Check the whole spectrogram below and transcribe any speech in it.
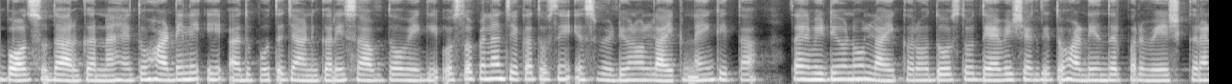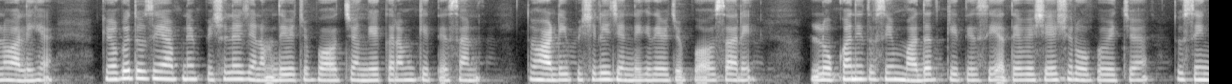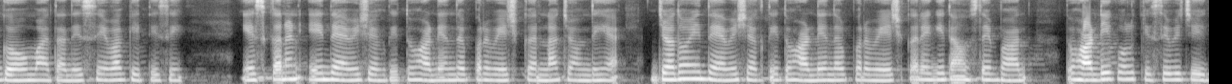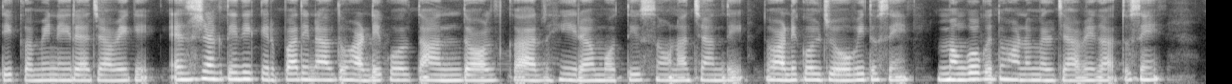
ਬਹੁਤ ਸੁਧਾਰ ਕਰਨਾ ਹੈ। ਤੁਹਾਡੇ ਲਈ ਇਹ ਅਦਭੁਤ ਜਾਣਕਾਰੀ ਸਾਬਤ ਹੋਵੇਗੀ। ਉਸ ਤੋਂ ਪਹਿਲਾਂ ਜੇਕਰ ਤੁਸੀਂ ਇਸ ਵੀਡੀਓ ਨੂੰ ਲਾਈਕ ਨਹੀਂ ਕੀਤਾ ਤਾਂ ਵੀਡੀਓ ਨੂੰ ਲਾਈਕ ਕਰੋ। ਦੋਸਤੋ, ਦੇਵੀ ਸ਼ਕਤੀ ਤੁਹਾਡੇ ਅੰਦਰ ਪ੍ਰਵੇਸ਼ ਕਰਨ ਵਾਲੀ ਹੈ, ਕਿਉਂਕਿ ਤੁਸੀਂ ਆਪਣੇ ਪਿਛਲੇ ਜਨਮ ਦੇ ਵਿੱਚ ਬਹੁਤ ਚੰਗੇ ਕਰਮ ਕੀਤੇ ਸਨ। ਤੁਹਾਡੀ ਪਿਛਲੀ ਜ਼ਿੰਦਗੀ ਦੇ ਵਿੱਚ ਬਹੁਤ ਸਾਰੇ ਲੋਕਾਂ ਦੀ ਤੁਸੀਂ ਮਦਦ ਕੀਤੀ ਸੀ ਅਤੇ ਵਿਸ਼ੇਸ਼ ਰੂਪ ਵਿੱਚ ਤੁਸੀਂ ਗਊ ਮਾਤਾ ਦੀ ਸੇਵਾ ਕੀਤੀ ਸੀ। ਇਸ ਕਾਰਨ ਇਹ ਦੇਵੀ ਸ਼ਕਤੀ ਤੁਹਾਡੇ ਅੰਦਰ ਪ੍ਰਵੇਸ਼ ਕਰਨਾ ਚਾਹੁੰਦੀ ਹੈ। ਜਦੋਂ ਇਹ ਦੇਵੀ ਸ਼ਕਤੀ ਤੁਹਾਡੇ ਅੰਦਰ ਪ੍ਰਵੇਸ਼ ਕਰੇਗੀ ਤਾਂ ਉਸ ਦੇ ਬਾਅਦ ਤੁਹਾਡੇ ਕੋਲ ਕਿਸੇ ਵੀ ਚੀਜ਼ ਦੀ ਕਮੀ ਨਹੀਂ ਰਹਿ ਜਾਵੇਗੀ। ਇਸ ਸ਼ਕਤੀ ਦੀ ਕਿਰਪਾ ਦੇ ਨਾਲ ਤੁਹਾਡੇ ਕੋਲ ਧਨ ਦੌਲਤ ਘਰ ਹੀਰਾ, ਮੋਤੀ, ਸੋਨਾ, ਚਾਂਦੀ, ਤੁਹਾਡੇ ਕੋਲ ਜੋ ਵੀ ਤੁਸੀਂ ਮੰਗੋਗੇ ਤੁਹਾਨੂੰ ਮਿਲ ਜਾਵੇਗਾ। ਤੁਸੀਂ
